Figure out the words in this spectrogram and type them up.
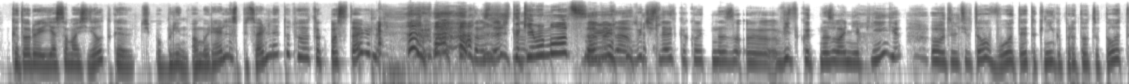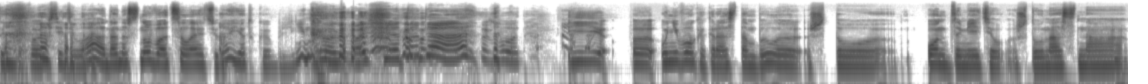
которые я сама сидела такая, типа, блин, а мы реально специально это туда так поставили? Какие мы молодцы! Да-да-да, вычисляет какое-то наз- э, видит какое-то название книги, вот, или типа того, вот, эта книга про то-то, то-то, типа, все дела, она нас снова отсылает сюда, и я такая, блин. Ну, Вообще-то да. Вот. И э, у него как раз там было, что он заметил, что у нас на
